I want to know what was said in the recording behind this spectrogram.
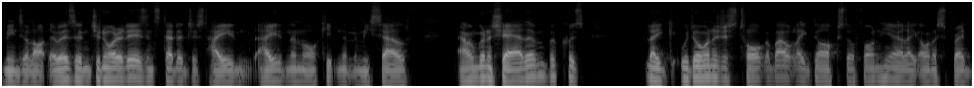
means a lot to us. And do you know what it is? Instead of just hiding, hiding them or keeping them to myself, I'm going to share them because like we don't want to just talk about like dark stuff on here. Like I want to spread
